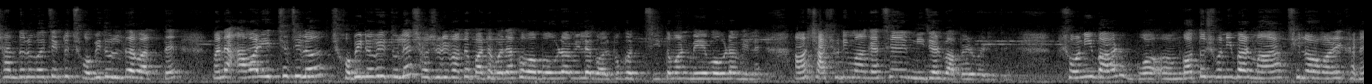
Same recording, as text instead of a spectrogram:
শান্তনু বলছে, একটু ছবি তুলতে পারতে? মানে আমার ইচ্ছে ছিল ছবি টবি তুলে শাশুড়ি মাকে পাঠাবো। দেখো বউরা মিলে গল্প করছি, তোমার মেয়ে বউরা মিলে। আমার শাশুড়ি মা গেছে নিজের বাপের বাড়িতে। শনিবার গত শনিবার মা ছিল আমার এখানে,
